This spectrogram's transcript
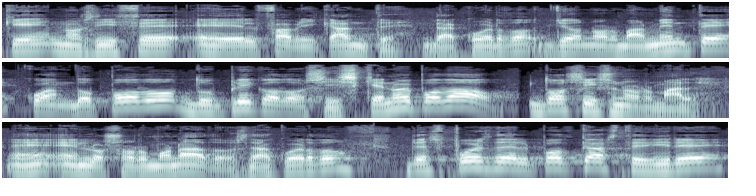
que nos dice el fabricante, ¿de acuerdo? Yo normalmente cuando podo duplico dosis, que no he podado, dosis normal, ¿eh? en los hormonados, ¿de acuerdo? Después del podcast te diré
